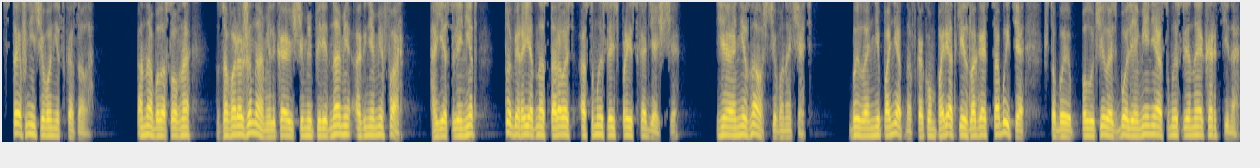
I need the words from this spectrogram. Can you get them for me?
Стеф ничего не сказала. Она была словно заворожена мелькающими перед нами огнями фар, а если нет, то, вероятно, старалась осмыслить происходящее. Я не знал, с чего начать. Было непонятно, в каком порядке излагать события, чтобы получилась более-менее осмысленная картина.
